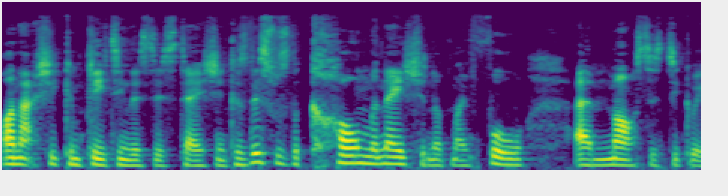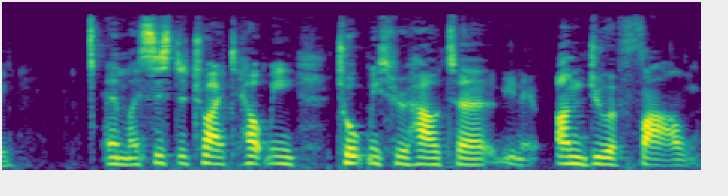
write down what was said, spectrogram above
on actually completing this dissertation because this was the culmination of my full um, master's degree. And my sister tried to help me talk me through how to you know undo a file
